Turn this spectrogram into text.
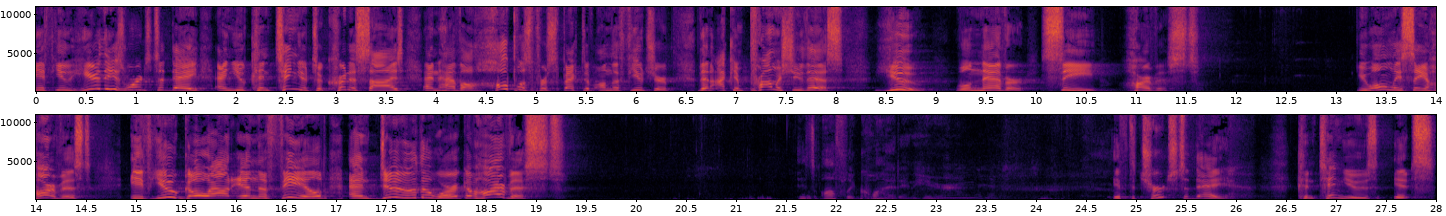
if you hear these words today and you continue to criticize and have a hopeless perspective on the future, then I can promise you this you will never see harvest. You only see harvest if you go out in the field and do the work of harvest. It's awfully quiet in here. If the church today continues its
